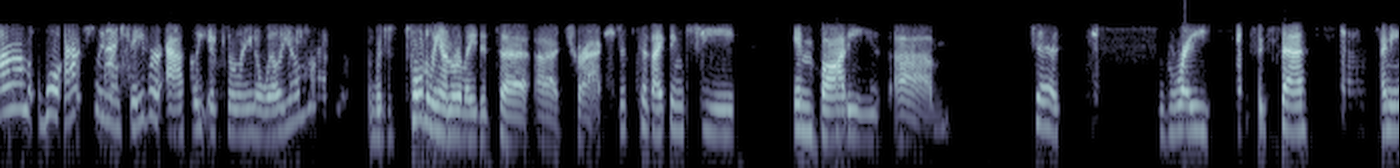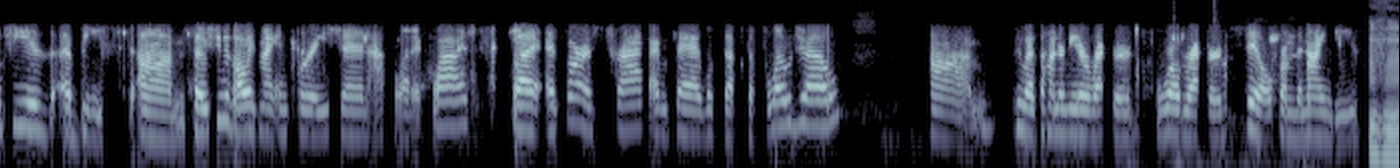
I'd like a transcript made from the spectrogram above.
Um. Well, actually, my favorite athlete is Serena Williams, which is totally unrelated to uh, track, just because I think she embodies um, just grace, success. I mean, she is a beast. Um, so she was always my inspiration, athletic wise. But as far as track, I would say I looked up to FloJo, um, who has the 100 meter record, world record still from the 90s. Mm-hmm.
